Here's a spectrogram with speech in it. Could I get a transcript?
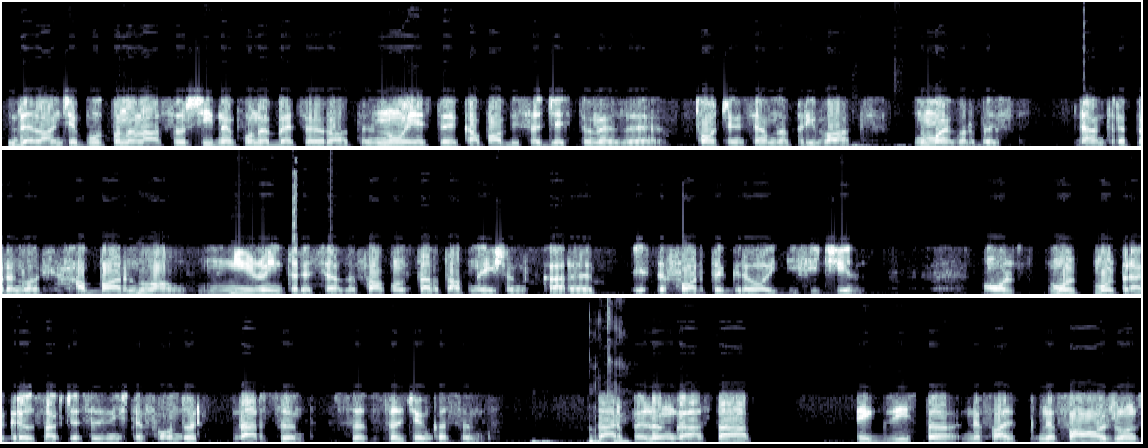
De la început până la sfârșit ne pune bețe în roate. Nu este capabil să gestioneze tot ce înseamnă privat. Nu mai vorbesc de antreprenori, habar nu au, nici nu interesează. Fac un Startup Nation care este foarte greu, e dificil, mult, mult, mult prea greu să accesezi niște fonduri, dar sunt, să, să zicem că sunt. Dar pe lângă asta, există, ne, fac, ne fa ajuns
